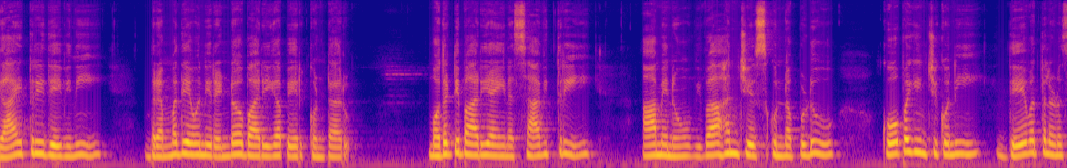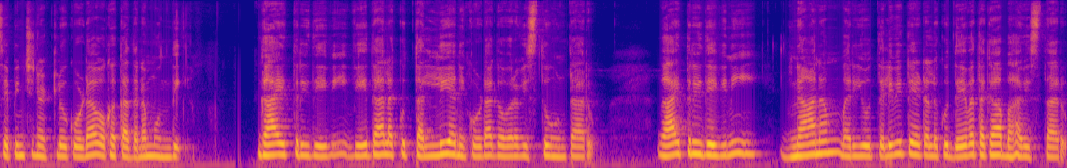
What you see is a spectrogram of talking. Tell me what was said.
గాయత్రీదేవిని బ్రహ్మదేవుని రెండో భార్యగా పేర్కొంటారు. మొదటి భార్య అయిన సావిత్రి ఆమెను వివాహం చేసుకున్నప్పుడు కోపగించుకొని దేవతలను శపించినట్లు కూడా ఒక కథనం ఉంది. గాయత్రీదేవి వేదాలకు తల్లి అని కూడా గౌరవిస్తూ ఉంటారు. గాయత్రీదేవిని జ్ఞానం మరియు తెలివితేటలకు దేవతగా భావిస్తారు.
